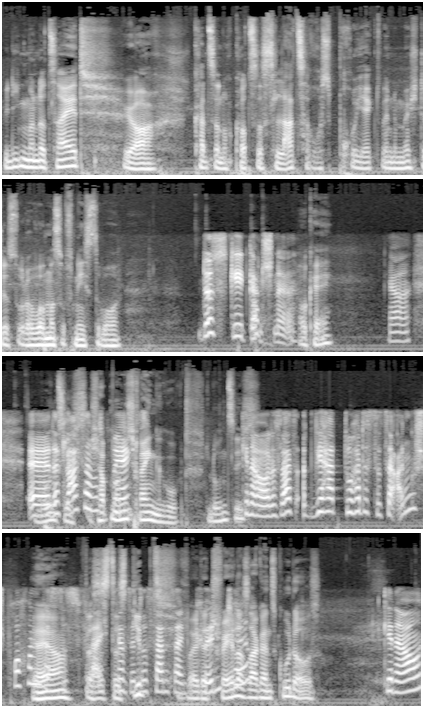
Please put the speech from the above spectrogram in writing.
Wir liegen wir in der Zeit. Ja, kannst du noch kurz das Lazarus-Projekt, wenn du möchtest, oder wollen wir es auf nächste Woche? das geht ganz schnell. Okay. Ja, äh, das sich. Ich habe noch nicht reingeguckt. Lohnt sich? Genau, das Laz wir hat, du hattest das ja angesprochen, Ja, ja, dass das vielleicht ganz das gibt, interessant sein weil könnte. der Trailer sah ganz gut aus. Genau.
